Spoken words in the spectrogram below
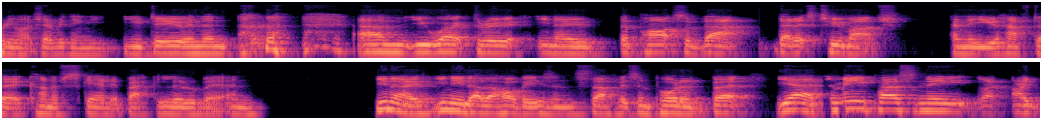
pretty much everything you, do. And then um, you work through you know the parts of that that it's too much and then you have to kind of scale it back a little bit. And you know you need other hobbies and stuff. It's important. But yeah to me personally like i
